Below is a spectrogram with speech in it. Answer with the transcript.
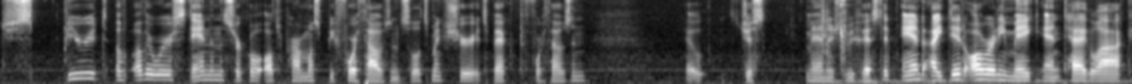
spirit of otherwhere stand in the circle? Altar power must be 4000 so let's make sure it's back up to 4000 it just managed to be fested and I did already make and tag lock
